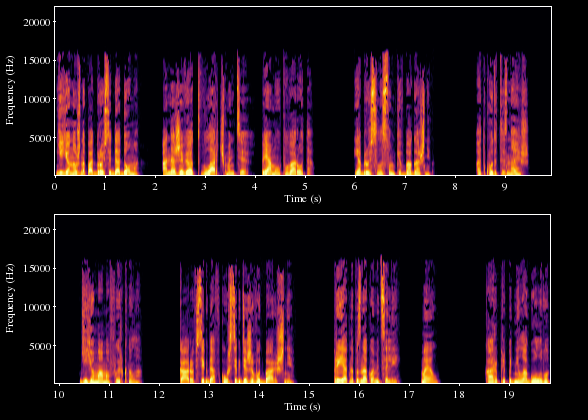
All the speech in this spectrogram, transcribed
Ее нужно подбросить до дома. Она живет в Ларчмонте, прямо у поворота. Я бросила сумки в багажник. «Откуда ты знаешь?» Ее мама фыркнула. «Каро всегда в курсе, где живут барышни. Приятно познакомиться, Ли. Мел». Кара приподняла голову,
